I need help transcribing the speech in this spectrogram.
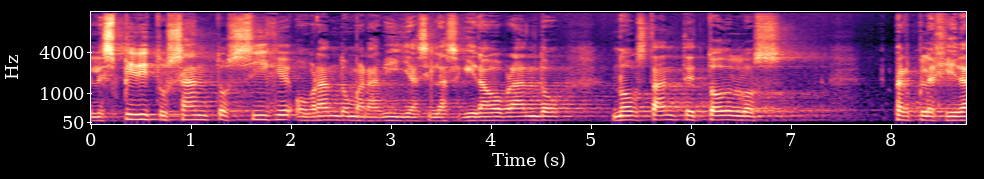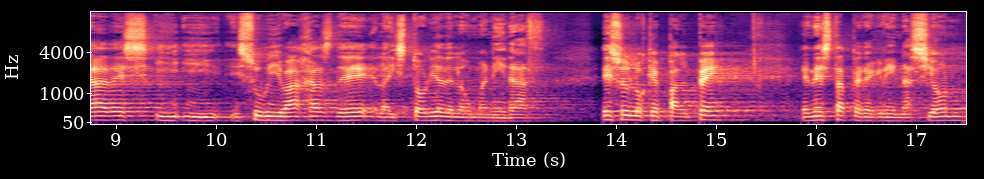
El Espíritu Santo sigue obrando maravillas y la seguirá obrando, no obstante todas las perplejidades y, y, y bajas de la historia de la humanidad. Eso es lo que palpé en esta peregrinación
